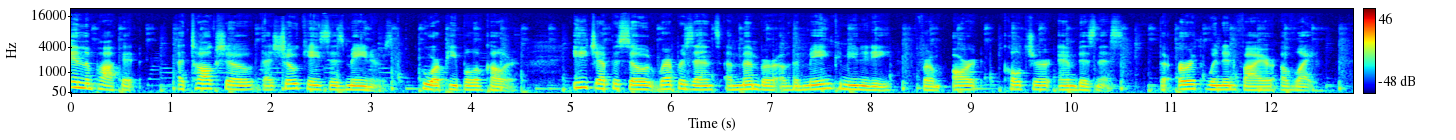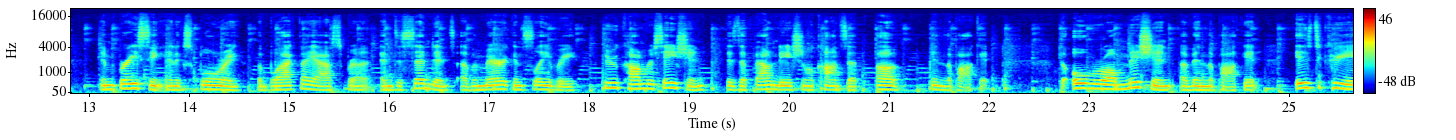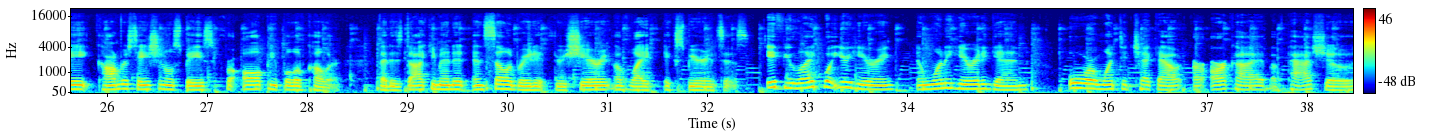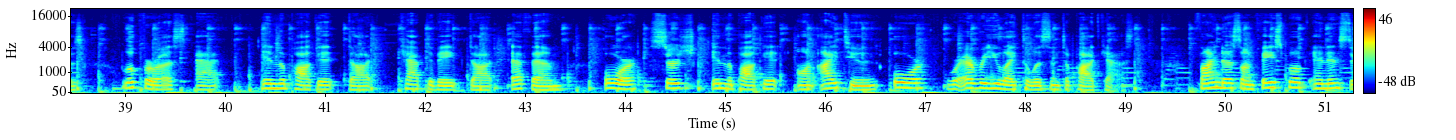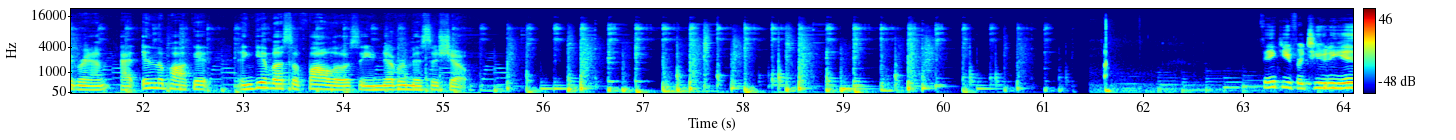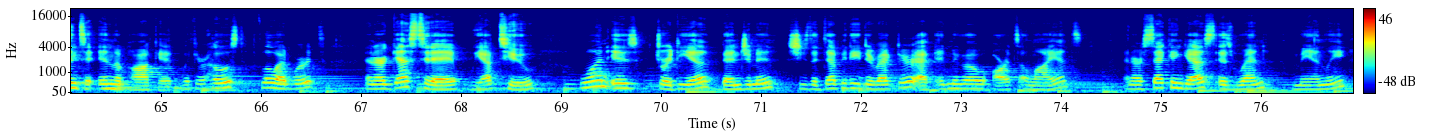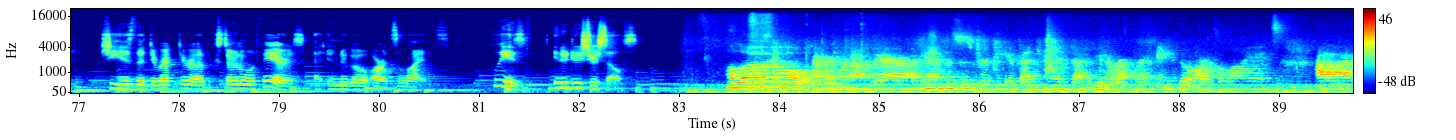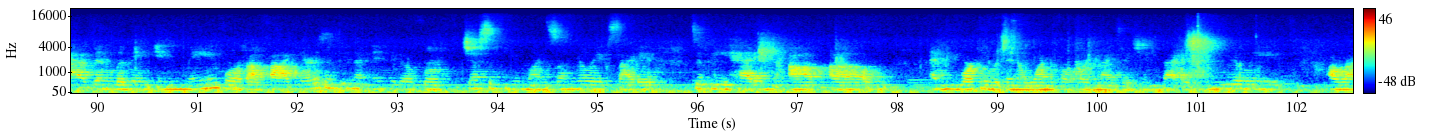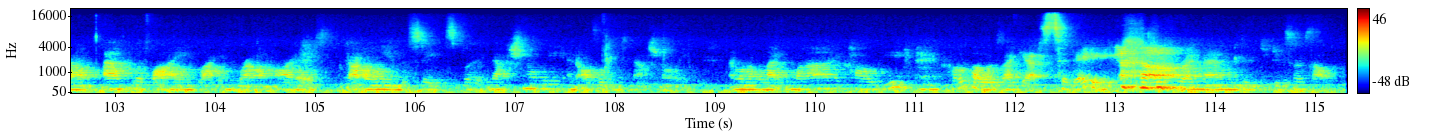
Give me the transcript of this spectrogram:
In the Pocket, a talk show that showcases Mainers, who are people of color. Each episode represents a member of the Maine community from art, culture, and business, the earth, wind, and fire of life. Embracing and exploring the black diaspora and descendants of American slavery through conversation is the foundational concept of In the Pocket. The overall mission of In the Pocket is to create conversational space for all people of color that is documented and celebrated through sharing of life experiences. If you like what you're hearing and want to hear it again, or want to check out our archive of past shows, look for us at inthepocket.captivate.fm or search In the Pocket on iTunes or wherever you like to listen to podcasts. Find us on Facebook and Instagram at In the Pocket and give us a follow so you never miss a show. Thank you for tuning in to In the Pocket with your host, Flo Edwards. And our guest today, we have two. One is Jordia Benjamin. She's the Deputy Director at Indigo Arts Alliance. And our second guest is Wren Manly. She is the Director of External Affairs at Indigo Arts Alliance. Please introduce yourselves. Hello, everyone out there. Again, this is Jordia Benjamin, Deputy Director at Indigo Arts Alliance. I have been living in Maine for about five years and been at For just a few months. So I'm really excited to be heading up um, and be working within a wonderful organization that is really around amplifying Black and Brown artists, not only in the States, but nationally and also internationally. And going to let my colleague and co-host, I guess, today, Wren Manly, to introduce herself.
